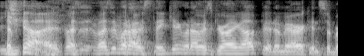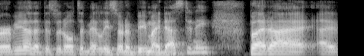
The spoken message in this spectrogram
Yeah, it wasn't, wasn't what I was thinking when I was growing up in American suburbia that this would ultimately sort of be my destiny. But uh, I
